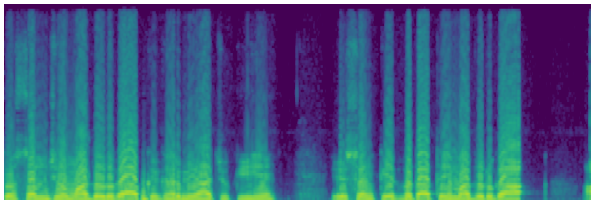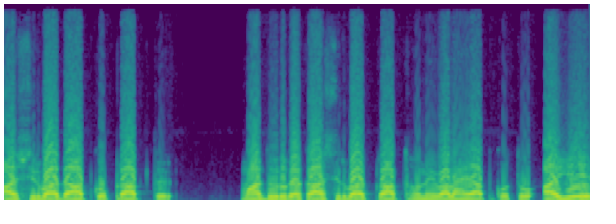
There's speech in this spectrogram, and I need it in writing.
तो समझो माँ दुर्गा आपके घर में आ चुकी है। ये संकेत बताते हैं माँ दुर्गा आशीर्वाद आपको प्राप्त, माँ दुर्गा का आशीर्वाद प्राप्त होने वाला है आपको। तो आइए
